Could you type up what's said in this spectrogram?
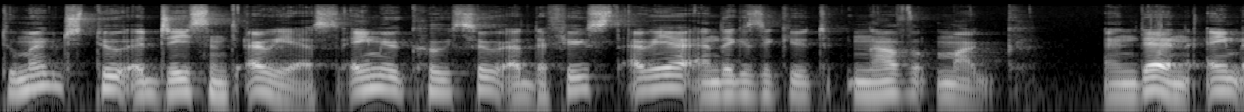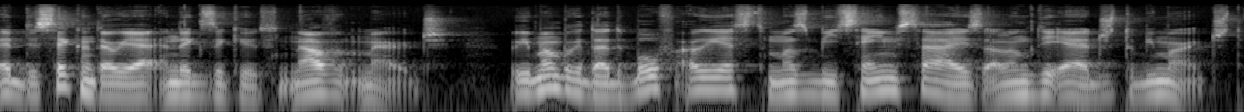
To merge two adjacent areas, aim your cursor at the first area and execute nav mark, and then aim at the second area and execute nav merge. Remember that both areas must be same size along the edge to be merged.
